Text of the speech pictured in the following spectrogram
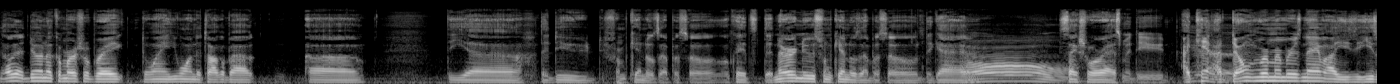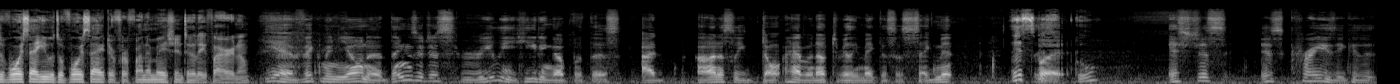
Okay, during a commercial break, Dwayne, you wanted to talk about uh, the uh, the dude from Kendall's episode. Okay, it's the nerd news from Kendall's episode. The guy, Oh. sexual harassment dude. I can't. I don't remember his name. Uh, he's, he's a voice act. He was a voice actor for Funimation until they fired him. Yeah, Vic Mignogna. Things are just really heating up with this. I honestly don't have enough to really make this a segment. It's, But- it's cool. It's just, it's crazy because it,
